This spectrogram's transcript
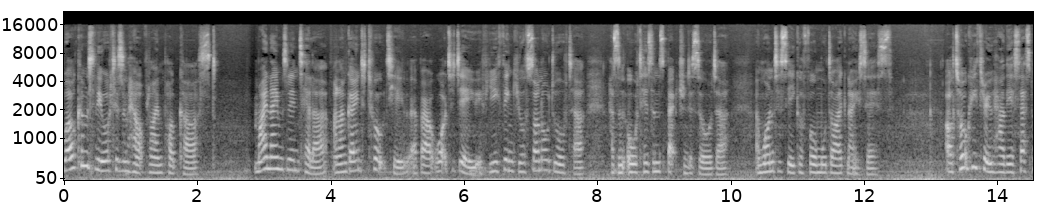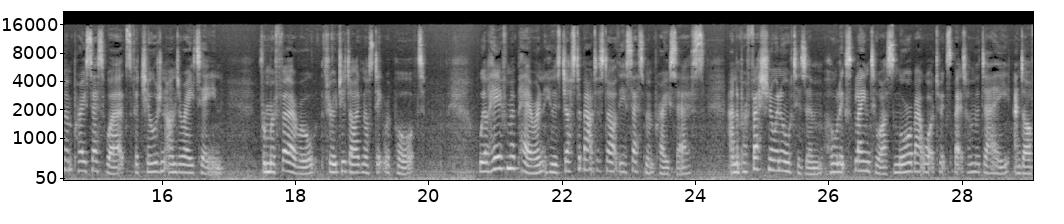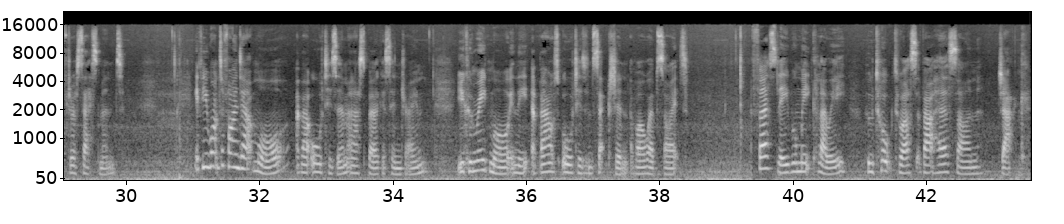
Welcome to the Autism Helpline podcast. My name's Lynn Tiller, and I'm going to talk to you about what to do if you think your son or daughter has an autism spectrum disorder and want to seek a formal diagnosis. I'll talk you through how the assessment process works for children under 18, from referral through to diagnostic report. We'll hear from a parent who is just about to start the assessment process and a professional in autism who will explain to us more about what to expect on the day and after assessment. If you want to find out more about autism and Asperger syndrome, you can read more in the About Autism section of our website. Firstly, we'll meet Chloe, who talked to us about her son, Jack.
